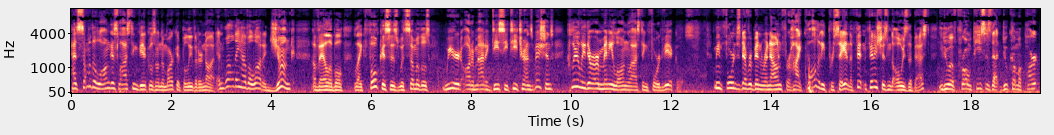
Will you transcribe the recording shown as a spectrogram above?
has some of the longest lasting vehicles on the market, believe it or not. And while they have a lot of junk available, like Focuses with some of those weird automatic DCT transmissions, clearly there are many long lasting Ford vehicles. I mean, Ford's never been renowned for high quality per se, and the fit and finish isn't always the best. You do have chrome pieces that do come apart.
